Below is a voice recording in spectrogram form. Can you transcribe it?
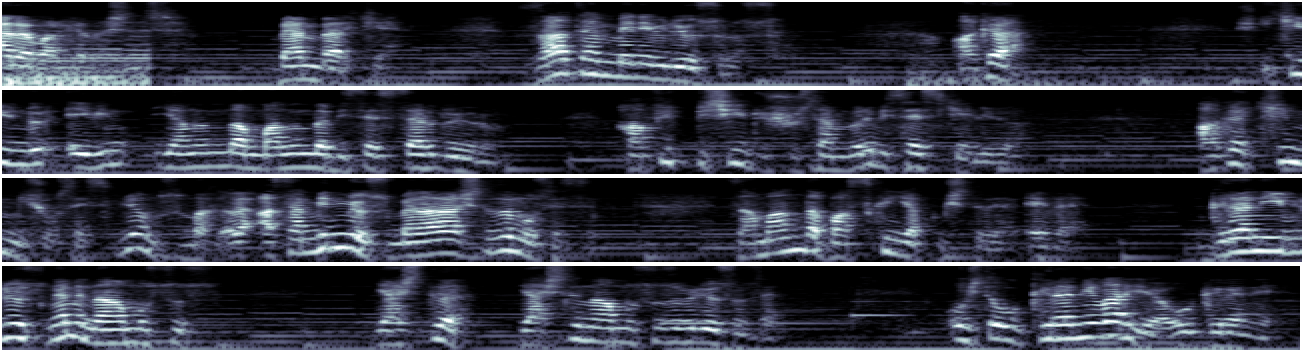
Merhaba arkadaşlar. Ben Berke. Zaten beni biliyorsunuz. Aga. Şu iki gündür evin yanında manında bir sesler duyuyorum. Hafif bir şey düşürsem böyle bir ses geliyor. Aga kimmiş o ses biliyor musun? Bak sen bilmiyorsun ben araştırdım o sesi. Zamanında baskın yapmıştır eve. Granny'yi biliyorsun değil mi? Namussuz. Yaşlı. Yaşlı namussuzu biliyorsun sen. O işte o Granny var ya o Granny.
